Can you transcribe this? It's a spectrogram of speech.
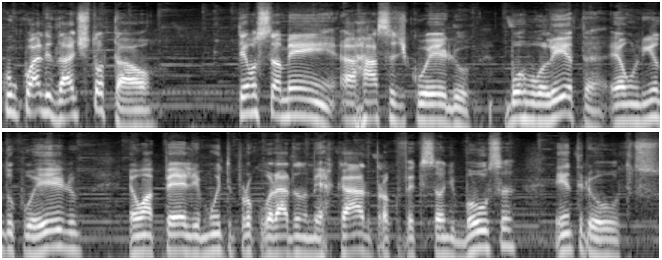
com qualidade total. Temos também a raça de coelho borboleta, é um lindo coelho é uma pele muito procurada no mercado para confecção de bolsa, entre outros.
